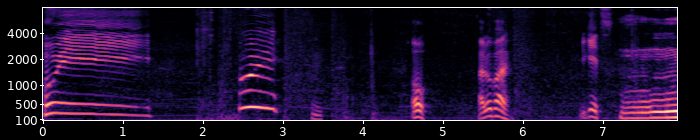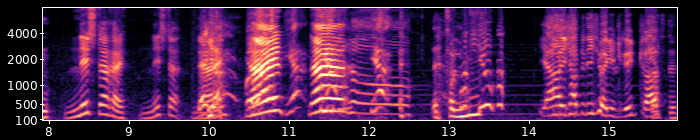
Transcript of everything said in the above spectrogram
Hui! Hui! Hm. Oh, hallo Ball. Wie geht's? Hm, Nicht da rein! Nicht da. Ja, Nein! ja. Nein! Ja. Nein! Ja. Von mir? Ja, ich hab den nicht mehr gekriegt gerade.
